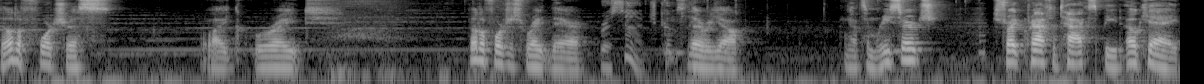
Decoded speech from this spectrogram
build a fortress, like right. Build a fortress right there. Research So there we go. Got some research. Strike craft attack speed. Okay.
